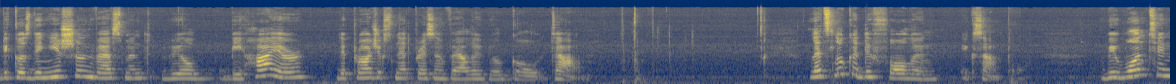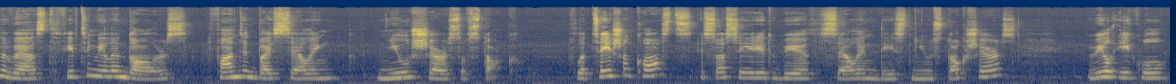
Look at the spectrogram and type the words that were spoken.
because the initial investment will be higher, the project's net present value will go down. Let's look at the following example. We want to invest $50 million funded by selling new shares of stock. Flotation costs associated with selling these new stock shares will equal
